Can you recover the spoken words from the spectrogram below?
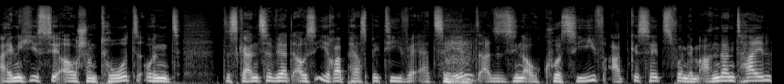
Eigentlich ist sie auch schon tot und das Ganze wird aus ihrer Perspektive erzählt. Mhm. Also sie sind auch kursiv abgesetzt von dem anderen Teil.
